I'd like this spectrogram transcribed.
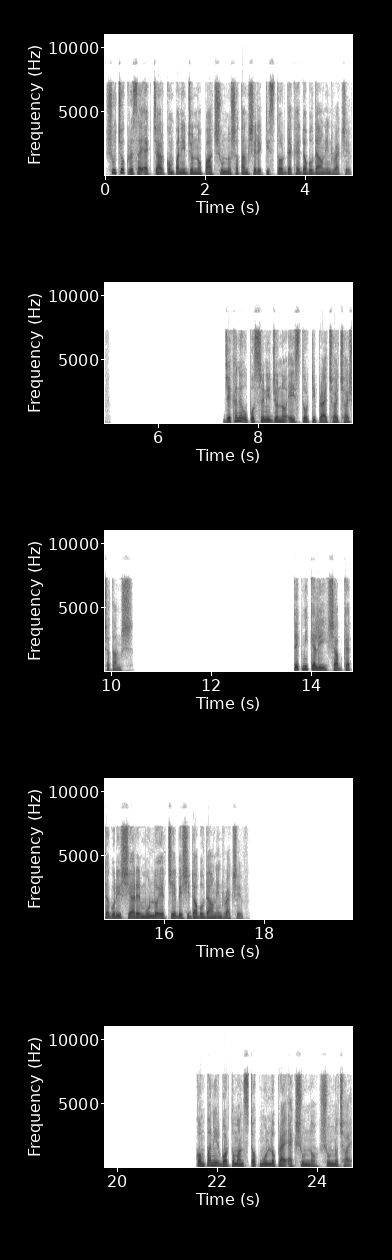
সূচক রেসায় এক চার কোম্পানির জন্য পাঁচ শূন্য শতাংশের একটি স্তর দেখায় ডবল ডাউন ইন্টারাক্টিভ যেখানে উপশ্রেণীর জন্য এই স্তরটি প্রায় ছয় ছয় শতাংশ। টেকনিক্যালি সাব ক্যাটাগরির শেয়ারের মূল্য এর চেয়ে বেশি ডাবল ডাউন ইন্টারাক্টিভ কোম্পানির বর্তমান স্টক মূল্য প্রায় এক শূন্য শূন্য ছয়।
